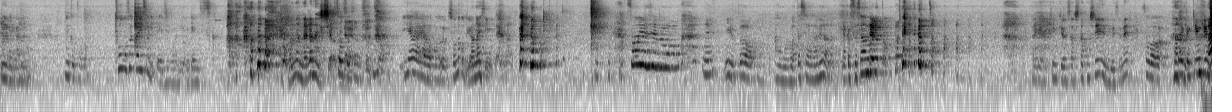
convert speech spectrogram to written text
うん映画でも、なんかこう遠ざかりすぎて自分の現実感。そんなんならないっしょそうそうみたいなそうそうそういやいやそんなこと言わないしみたいな。そういう自分をね見ると、あの私はダメだななんかすさんでると。キュンキュンさせてほしいんですね。そう。誰かキュンキュンさ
